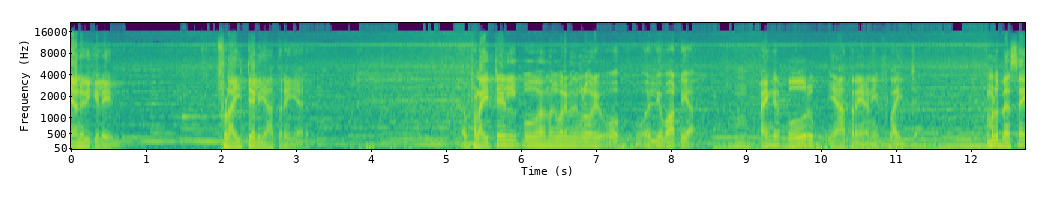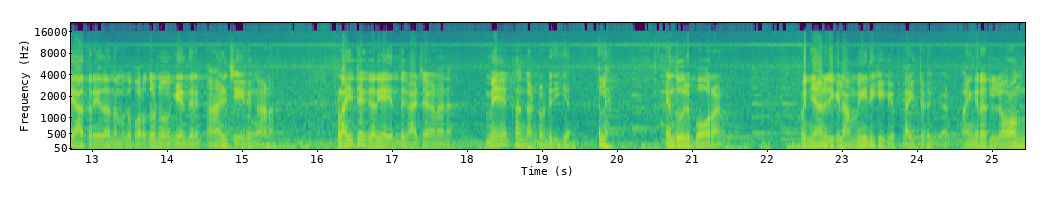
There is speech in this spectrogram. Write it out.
ഞാനൊരിക്കലേ ഫ്ലൈറ്റിൽ യാത്ര ചെയ്യാറ് ഫ്ലൈറ്റിൽ പോകാന്നൊക്കെ പറയുമ്പോൾ നിങ്ങൾ പറയും ഓ വലിയ പാർട്ടിയാ. ഭയങ്കര ബോറും യാത്രയാണ് ഈ ഫ്ലൈറ്റ്. നമ്മൾ ബസ്സേ യാത്ര ചെയ്താൽ നമുക്ക് പുറത്തോട്ട് നോക്കി എന്തെങ്കിലും കാഴ്ചയിലും കാണാം. ഫ്ലൈറ്റേ കയറിയാൽ എന്ത് കാഴ്ച കാണാനാ? മേഘം കണ്ടുകൊണ്ടിരിക്കുക അല്ലേ? എന്തോ ഒരു ബോറാണ്. അപ്പം ഞാനൊരിക്കലും അമേരിക്കയ്ക്ക് ഫ്ലൈറ്റ് എടുക്കുകയാണ്. ഭയങ്കര ലോങ്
